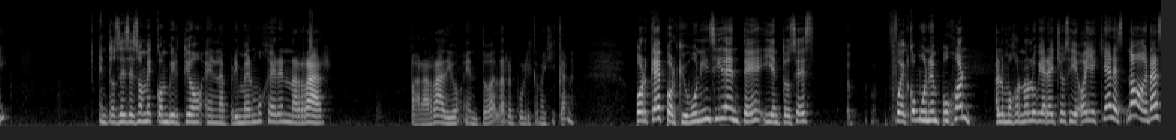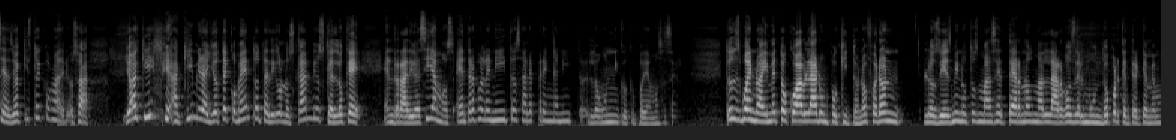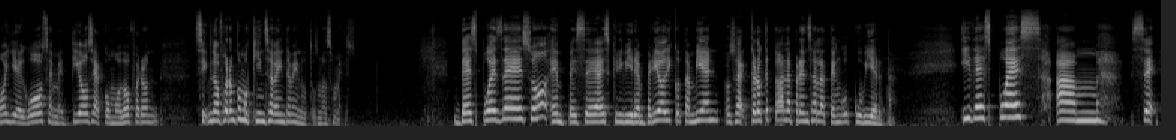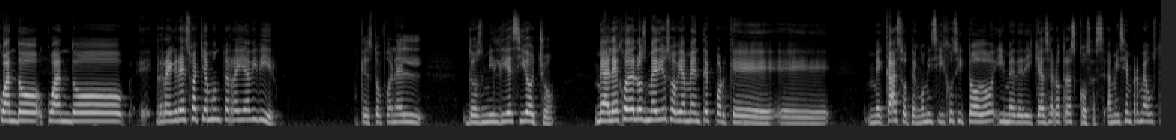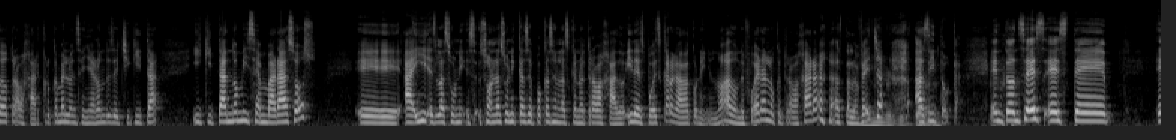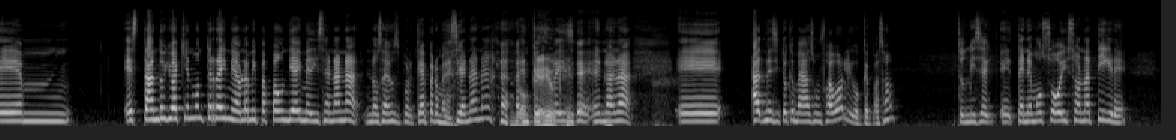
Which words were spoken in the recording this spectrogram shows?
Entonces eso me convirtió en la primer mujer en narrar para radio en toda la República Mexicana. ¿Por qué? Porque hubo un incidente y entonces fue como un empujón. A lo mejor no lo hubiera hecho así, oye, ¿quieres? No, gracias, yo aquí estoy con madre. O sea, yo aquí, aquí, mira, yo te comento, te digo los cambios, que es lo que en radio hacíamos. Entra fulanito, sale perenganito, es lo único que podíamos hacer. Entonces, bueno, ahí me tocó hablar un poquito, ¿no? Fueron los 10 minutos más eternos, más largos del mundo, porque entre que Memo llegó, se metió, se acomodó, fueron Sí, no, fueron como 15, 20 minutos más o menos. Después de eso empecé a escribir en periódico también, o sea, creo que toda la prensa la tengo cubierta. Y después, cuando, cuando eh, regreso aquí a Monterrey a vivir, que esto fue en el 2018, me alejo de los medios obviamente porque eh, me caso, tengo mis hijos y todo, y me dediqué a hacer otras cosas. A mí siempre me ha gustado trabajar, creo que me lo enseñaron desde chiquita, y quitando mis embarazos, eh, ahí es las son las únicas épocas en las que no he trabajado. Y después cargaba con niños, ¿no? A donde fuera, en lo que trabajara, hasta la fecha, así toca. Entonces, este, em, estando yo aquí en Monterrey, me habla mi papá un día y me dice, Nana, no sabemos por qué, pero me decía, Nana. Entonces me dice, Nana, eh, ah, necesito que me hagas un favor. Le digo, ¿qué pasó? Entonces me dice, eh, tenemos hoy zona tigre,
